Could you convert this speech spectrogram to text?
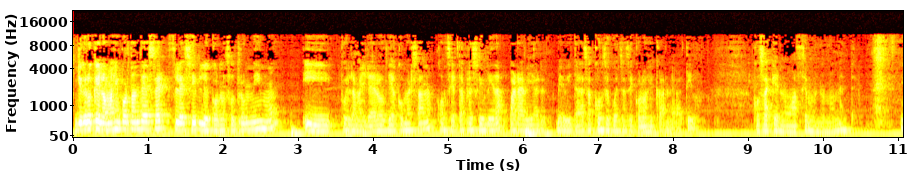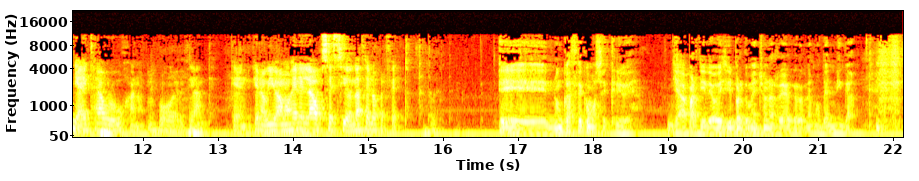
Yo creo que lo más importante es ser flexible con nosotros mismos y pues la mayoría de los días comer sano con cierta flexibilidad para evitar, evitar esas consecuencias psicológicas negativas, cosa que no hacemos normalmente. Y ahí está la burbuja, ¿no? Un poco lo que decía antes. Que, que no vivamos en la obsesión de hacerlo perfecto. Exactamente. Eh, nunca sé cómo se escribe. Ya a partir de hoy sí, porque me he hecho una regla técnica.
